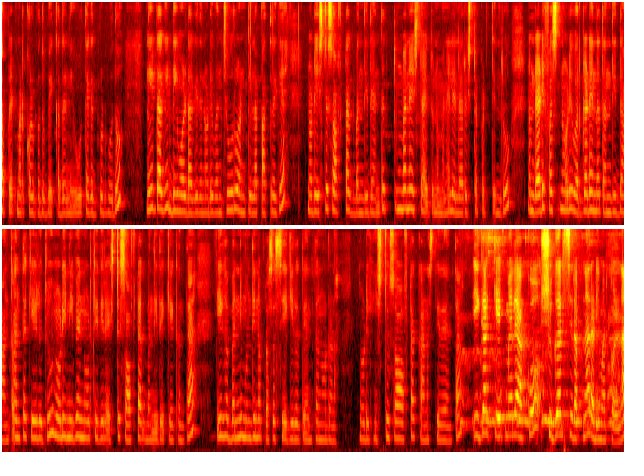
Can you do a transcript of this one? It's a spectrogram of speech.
ಸಪ್ರೇಟ್ ಮಾಡ್ಕೊಳ್ಬೋದು ಬೇಕಾದರೆ ನೀವು ತೆಗೆದುಬಿಡ್ಬೋದು. ನೀಟಾಗಿ ಡಿಮೋಲ್ಡ್ ಆಗಿದೆ ನೋಡಿ, ಒಂಚೂರು ಅಂಟಿಲ್ಲ ಪಾತ್ರೆಗೆ. ನೋಡಿ, ಎಷ್ಟು ಸಾಫ್ಟಾಗಿ ಬಂದಿದೆ ಅಂತ ತುಂಬಾ ಇಷ್ಟ ಆಯಿತು ನಮ್ಮ ಮನೇಲಿ, ಎಲ್ಲರೂ ಇಷ್ಟಪಟ್ಟು ತಿಂದರು. ನಮ್ಮ ಡ್ಯಾಡಿ ಫಸ್ಟ್ ನೋಡಿ ಹೊರ್ಗಡೆಯಿಂದ ತಂದಿದ್ದ ಅಂತ ಅಂತ ಕೇಳಿದ್ರು. ನೋಡಿ, ನೀವೇ ನೋಡ್ತಿದ್ದೀರಾ ಎಷ್ಟು ಸಾಫ್ಟಾಗಿ ಬಂದಿದೆ ಕೇಕ್ ಅಂತ. ಈಗ ಬನ್ನಿ, ಮುಂದಿನ ಪ್ರೊಸೆಸ್ ಹೇಗಿರುತ್ತೆ ಅಂತ ನೋಡೋಣ. ನೋಡಿ ಎಷ್ಟು ಸಾಫ್ಟಾಗಿ ಕಾಣಿಸ್ತಿದೆ ಅಂತ. ಈಗ ಕೇಕ್ ಮೇಲೆ ಹಾಕೋ ಶುಗರ್ ಸಿರಪ್ನ ರೆಡಿ ಮಾಡ್ಕೊಳ್ಳೋಣ.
